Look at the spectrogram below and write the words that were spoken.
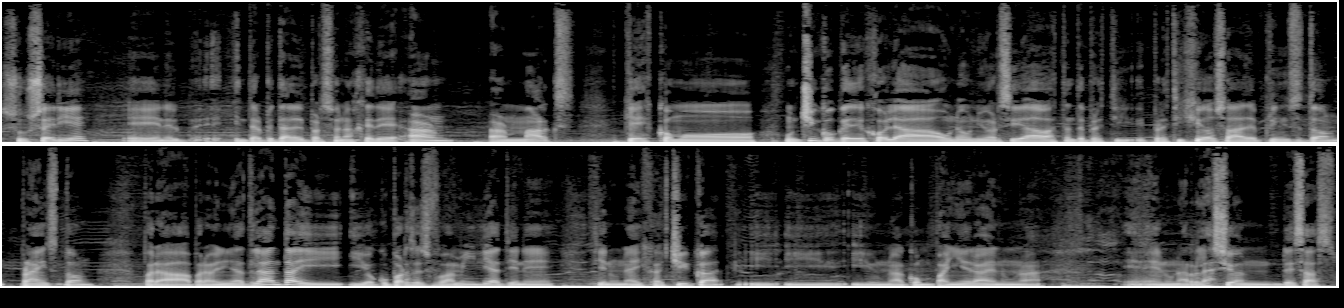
su serie, eh, en el, interpreta el personaje de Arn, Arn Marks, que es como un chico que dejó la, una universidad bastante prestigiosa de Princeton, Princeton para, para venir a Atlanta y, ocuparse de su familia. Tiene, tiene una hija chica y, una compañera en una, en una relación de esas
